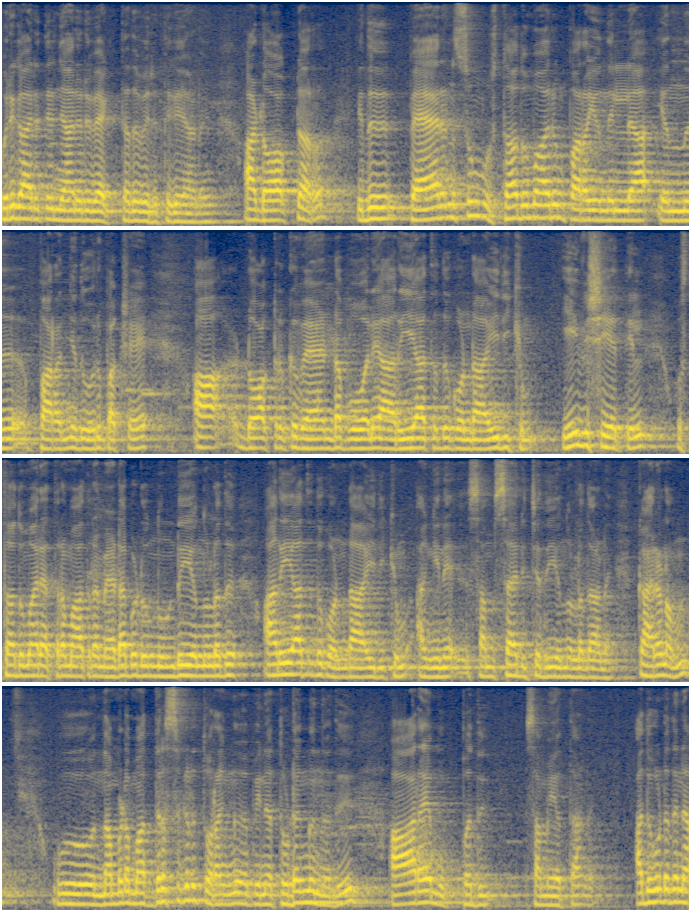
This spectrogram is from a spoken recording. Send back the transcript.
ഒരു കാര്യത്തിൽ ഞാനൊരു വ്യക്തത വരുത്തുകയാണ്. ആ ഡോക്ടർ ഇത് പേരൻസും ഉസ്താദുമാരും പറയുന്നില്ല എന്ന് പറഞ്ഞത് ഒരു പക്ഷേ ആ ഡോക്ടർക്ക് വേണ്ട പോലെ അറിയാത്തത് കൊണ്ടായിരിക്കും ഈ വിഷയത്തിൽ ഉസ്താദുമാർ എത്രമാത്രം ഇടപെടുന്നുണ്ട് എന്നുള്ളത് അറിയാത്തത് കൊണ്ടായിരിക്കും അങ്ങനെ സംസാരിച്ചത് എന്നുള്ളതാണ്. കാരണം നമ്മുടെ മദ്രസകൾ തുറങ്ങ പിന്നെ തുടങ്ങുന്നത് ആറ് മുപ്പത് സമയത്താണ്. അതുകൊണ്ട് തന്നെ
